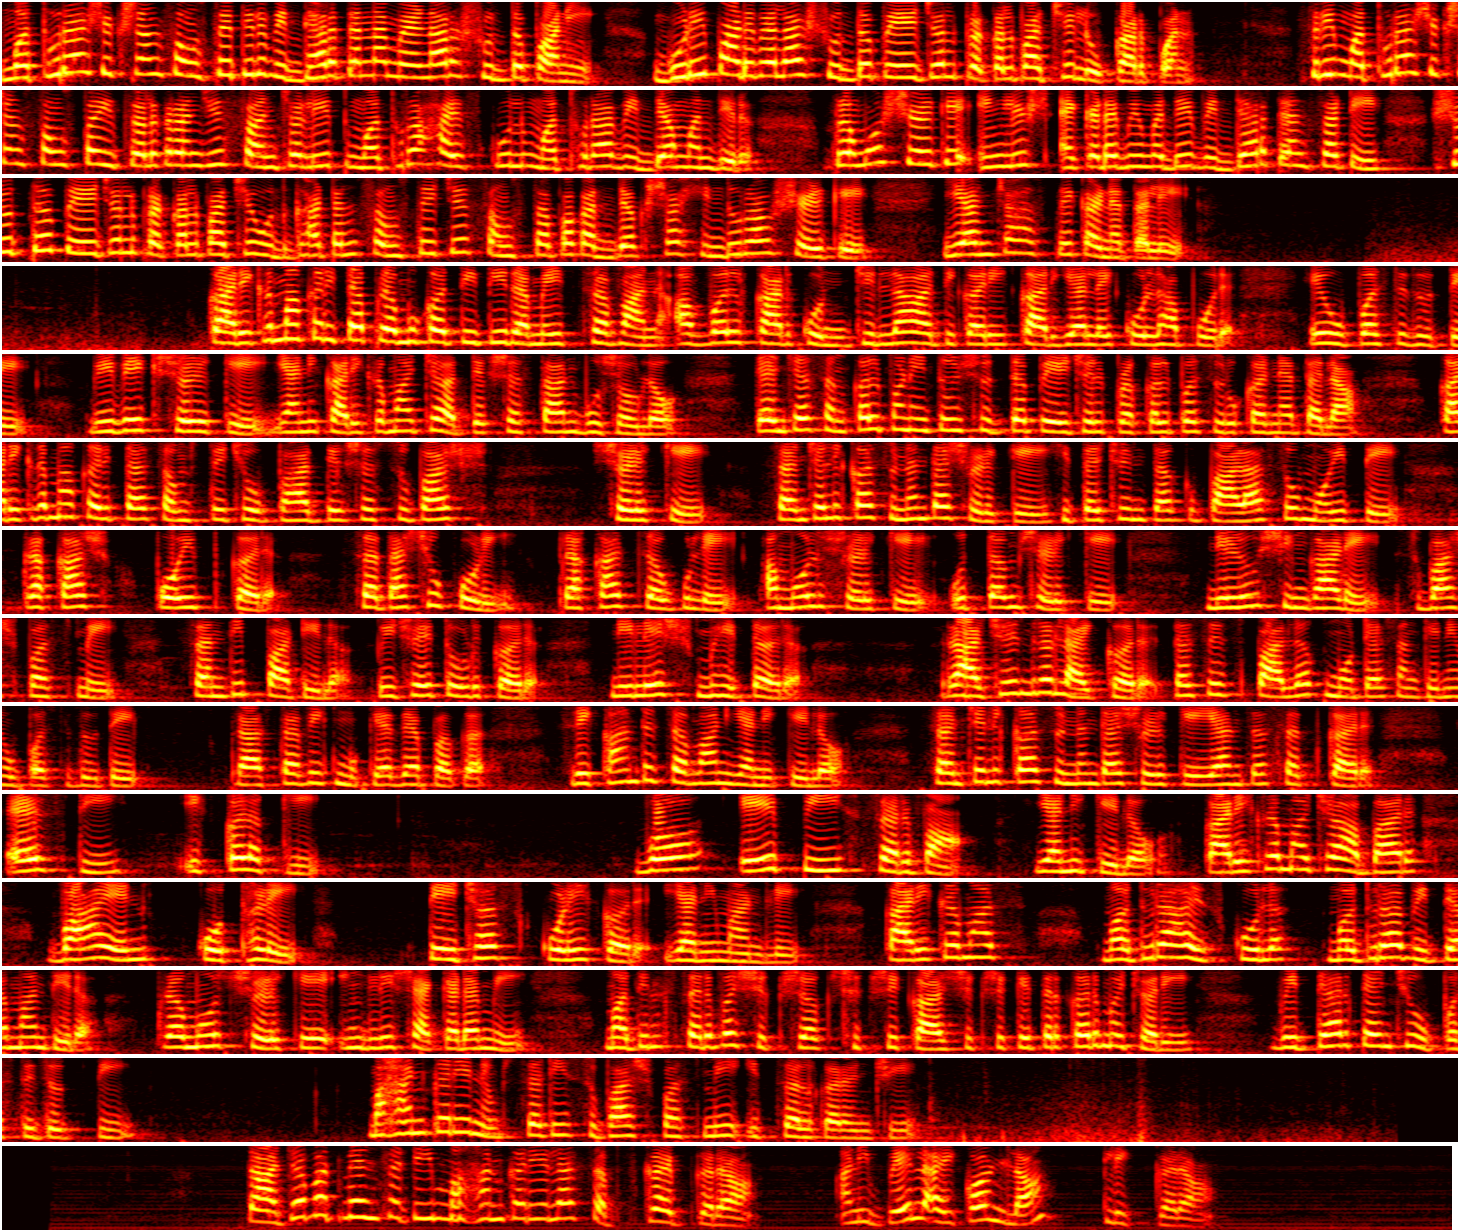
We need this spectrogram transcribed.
मथुरा शिक्षण संस्थेतील विद्यार्थ्यांना मिळणार शुद्ध पाणी. गुढीपाडव्याला शुद्ध पेयजल प्रकल्पाचे लोकार्पण. श्री मथुरा शिक्षण संस्था इचलकरंजी संचलित मथुरा हायस्कूल मथुरा विद्या मंदिर. प्रमोद शेळके इंग्लिश अकॅडमीमध्ये विद्यार्थ्यांसाठी शुद्ध पेयजल प्रकल्पाचे उद्घाटन संस्थेचे संस्थापक अध्यक्ष हिंदूराव शेळके यांच्या हस्ते करण्यात आले. कार्यक्रमाकरिता प्रमुख अतिथी रमेश चव्हाण अव्वल कारकून जिल्हा अधिकारी कार्यालय कोल्हापूर हे उपस्थित होते. विवेक शेळके यांनी कार्यक्रमाचे अध्यक्षस्थान भूषवलं. त्यांच्या संकल्पनेतून शुद्ध पेयजल प्रकल्प सुरू करण्यात आला. कार्यक्रमाकरिता संस्थेचे उपाध्यक्ष सुभाष शेळके संचालिका सुनंदा शेळके हितचिंतक बाळासो मोहिते प्रकाश पोईपकर सदाशिव कोळी प्रकाश चौगुले अमोल शेळके उत्तम शेळके निळू शिंगाडे सुभाष भस्मे संदीप पाटील विजय तोडकर निलेश मेहतर राजेंद्र लायकर तसेच पालक मोठ्या संख्येने उपस्थित होते. प्रास्ताविक मुख्याध्यापक श्रीकांत चव्हाण यांनी केलं. संचालिका सुनंदा शेळके यांचा सत्कार एस टी इक्कळकी व ए पी सर्वा यांनी केलं. कार्यक्रमाचे आभार वाय एन कोथळे तेजस कोळेकर यांनी मांडले कार्यक्रमास Madhura high school Madhura Vidyamandir Pramod Shelke English academy मधील सर्व शिक्षक शिक्षिका शिक्षकेतर कर्मचारी विद्यार्थ्यांची उपस्थिती होती. महानकरी न्यूजसाठी सुभाष भस्मी इचलकरंजी. ताज्या बातम्यांसाठी महानकरीला सबस्क्राईब करा आणि बेल आयकॉनला क्लिक करा.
